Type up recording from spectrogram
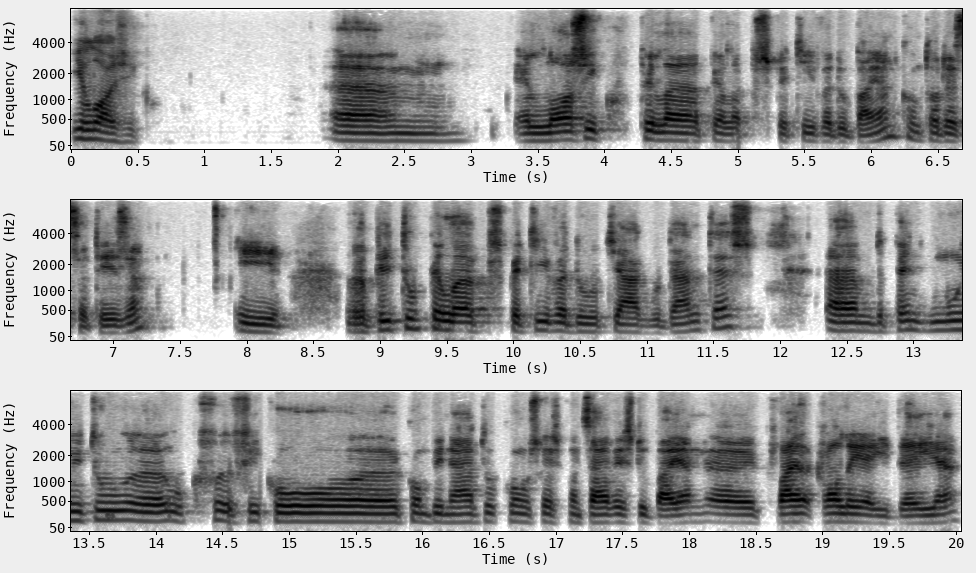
e lógico? Um, é lógico pela, pela perspectiva do Bayern, com toda certeza, e repito, pela perspectiva do Tiago Dantas, um, depende muito uh, o que ficou uh, combinado com os responsáveis do Bayern, uh, qual, qual, é a ideia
